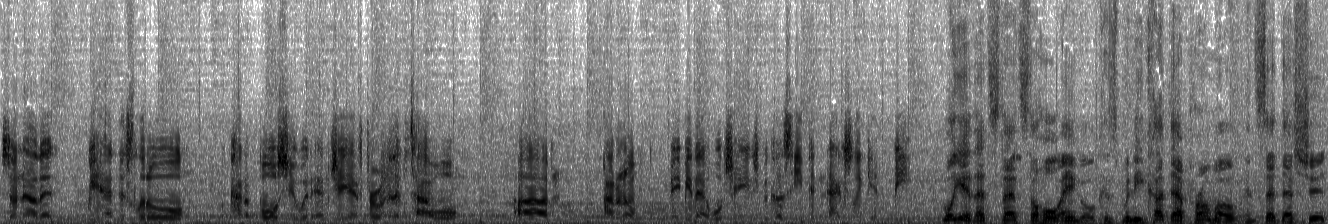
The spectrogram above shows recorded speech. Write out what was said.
So now that we had this little kind of bullshit with MJF throwing in the towel, um, I don't know. Maybe that will change because he didn't actually get beat. Well, yeah, that's that's the whole angle. Because when he cut that promo and said that shit,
